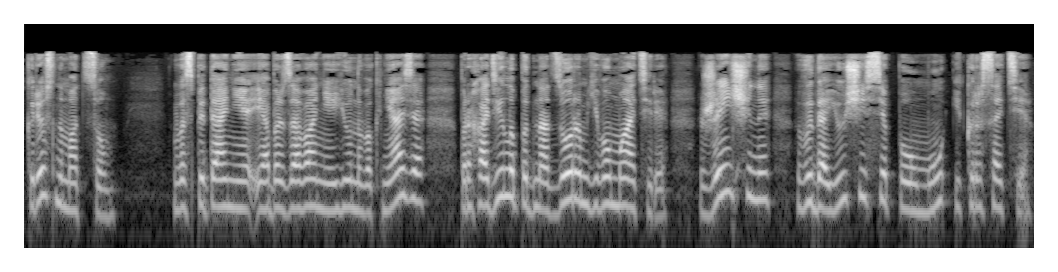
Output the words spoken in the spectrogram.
крестным отцом. Воспитание и образование юного князя проходило под надзором его матери, женщины, выдающейся по уму и красоте.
